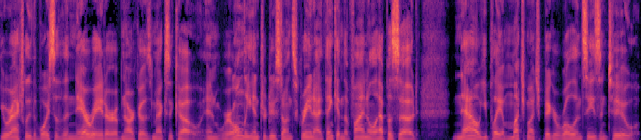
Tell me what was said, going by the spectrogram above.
you were actually the voice of the narrator of Narcos Mexico, and were only introduced on screen, I think, in the final episode. Now you play a much, much bigger role in season two.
